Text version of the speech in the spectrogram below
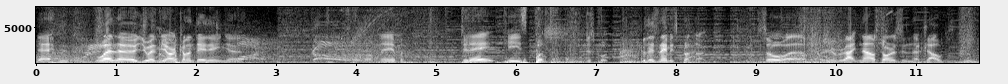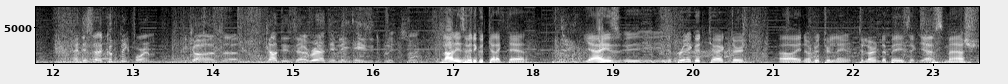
Yeah, when uh, you and me are commentating, uh, So wrong name. Today he's Pout. just Pout. But his name is Blood Dog. So uh, right now Thor is in the cloud, and this is a good pick for him because uh, Cloud is uh, relatively easy to play. So Cloud is a very good character. Yeah, he's he's a pretty good character uh, in order to learn to learn the basics Yeah. of Smash.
